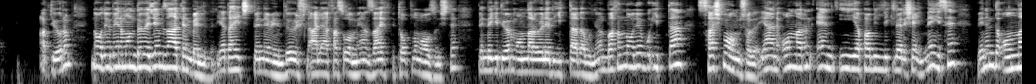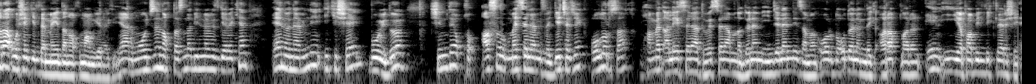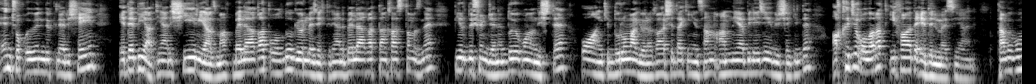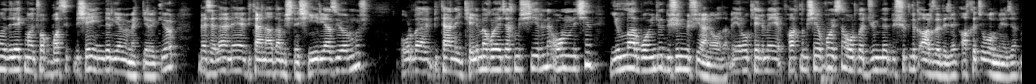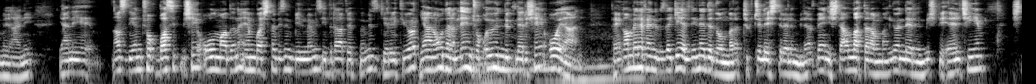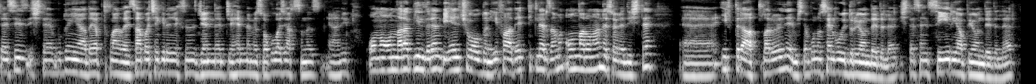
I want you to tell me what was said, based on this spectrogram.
atıyorum. Ne oluyor? Benim onu döveceğim zaten bellidir. Ya da hiç ben ne bileyim dövüşle alakası olmayan zayıf bir toplum olsun işte. Ben de gidiyorum onlara öyle bir iddiada bulunuyorum. Bakın ne oluyor? Bu iddia saçma olmuş oluyor. Yani onların en iyi yapabildikleri şey neyse benim de onlara o şekilde meydan okumam gerekiyor. Yani mucize noktasında bilmemiz gereken en önemli iki şey buydu. Şimdi asıl meselemize geçecek olursak Muhammed Aleyhisselatü Vesselam'ın da dönemi incelendiği zaman orada o dönemdeki Arapların en iyi yapabildikleri şey, en çok övündükleri şeyin edebiyat yani şiir yazmak, belagat olduğu görülecektir. Yani belagattan kastımız ne? Bir düşüncenin, duygunun işte o anki duruma göre karşıdaki insanın anlayabileceği bir şekilde akıcı olarak ifade edilmesi yani. Tabi bunu direktman çok basit bir şey indirgememek gerekiyor. Mesela ne bir tane adam işte şiir yazıyormuş. Orada bir tane kelime koyacakmış şiirine. Onun için yıllar boyunca düşünmüş yani o adam. Eğer o kelimeyi farklı bir şey koysa orada cümle düşüklük arz edecek. Akıcı olmayacak mı yani. Yani nasıl diyelim çok basit bir şey olmadığını en başta bizim bilmemiz, idrak etmemiz gerekiyor. Yani o dönemde en çok övündükleri şey o yani. Peygamber Efendimiz de geldi ne dedi onlara? Türkçeleştirelim biraz. Ben işte Allah tarafından gönderilmiş bir elçiyim. İşte siz işte bu dünyada yaptıklarınızı hesaba çekileceksiniz. Cennet, cehenneme sokulacaksınız. Yani onu onlara bildiren bir elçi olduğunu ifade ettikleri zaman onlar ona ne söyledi işte? Ee, iftira attılar öyle değil mi? İşte bunu sen uyduruyorsun dediler. İşte sen sihir yapıyorsun dediler.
